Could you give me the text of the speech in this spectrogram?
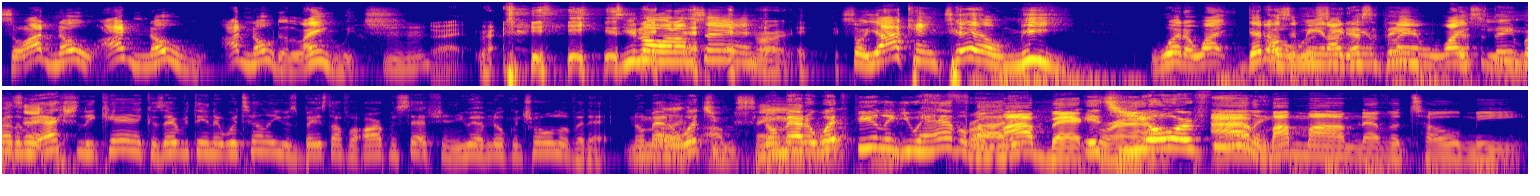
So I know. I know. I know the language. Mhm. Right, right. You know what I'm saying? Right. So y'all can't tell me what a white. That doesn't Oh, well, mean see, I that's been the playing thing. with white That's the thing, kids. brother. We actually can because everything that we're telling you is based off of our perception. You have no control over that. No matter But what you, I'm no saying, matter what bro, feeling you have from about it, my it, background, it's your I- feeling. my mom never told me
